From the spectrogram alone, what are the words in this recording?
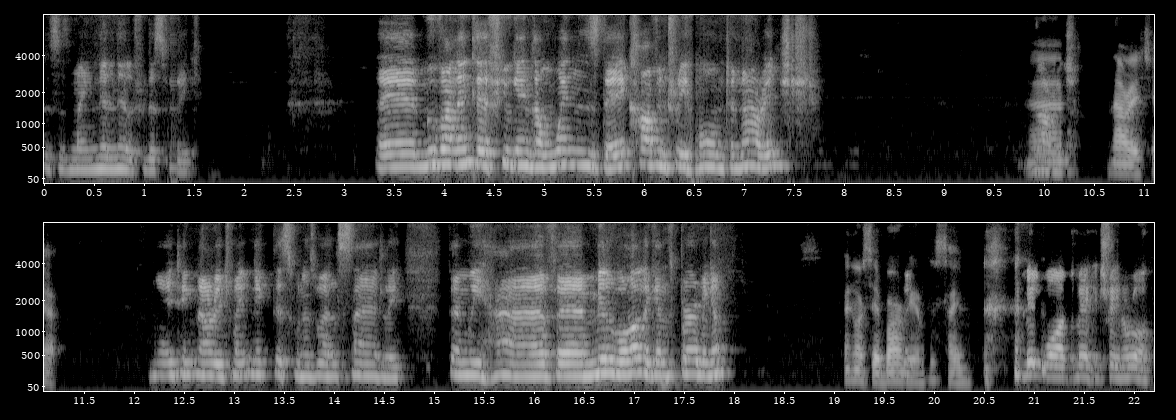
This is my nil-nil for this week. Uh, move on into a few games on Wednesday. Coventry home to Norwich. Uh, Norwich. Norwich, yeah. I think Norwich might nick this one as well, sadly. Then we have uh, Millwall against Birmingham. I'm going to say Birmingham this time. Millwall to make it 3 in a row.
